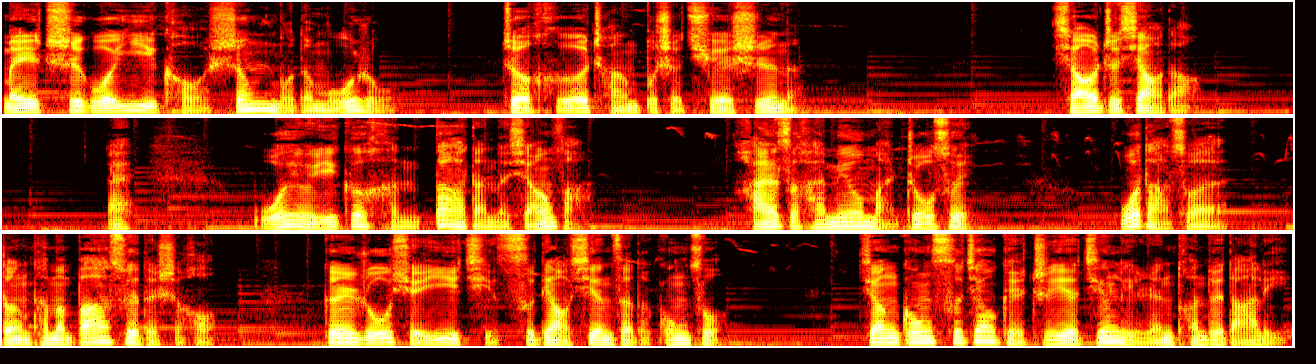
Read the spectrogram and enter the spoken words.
没吃过一口生母的母乳，这何尝不是缺失呢？乔治笑道：“哎，我有一个很大胆的想法，孩子还没有满周岁，我打算等他们八岁的时候，跟如雪一起辞掉现在的工作。”将公司交给职业经理人团队打理，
